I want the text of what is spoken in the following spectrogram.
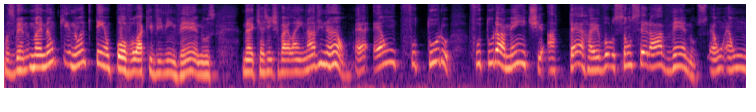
os Vênus, mas não que não é que tenha um povo lá que vive em Vênus, né, que a gente vai lá em nave, não. É, é um futuro, futuramente a Terra, a evolução será Vênus. É um, é um,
